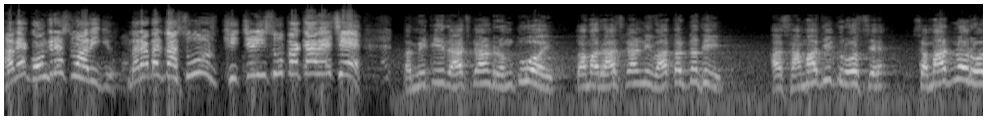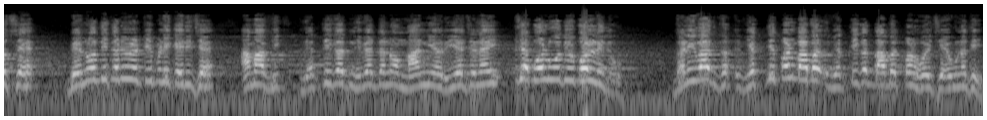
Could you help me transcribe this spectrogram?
હવે કોંગ્રેસનું આવી ગયું. બરાબર? તો શું, ખીચડી શું પકાવે છે? કમિટી રાજકારણ રમતું હોય તો આમાં રાજકારણની વાત જ નથી. આ સામાજિક રોષ છે, સમાજનો રોષ છે. બેનો દીકરીઓને ટિપ્પણી કરી છે. આમાં વ્યક્તિગત નિવેદનો માન્ય રહે જ નહીં. જે બોલવું હતું બોલી લીધું ઘણી વાર વ્યક્તિ પણ બાબત, વ્યક્તિગત બાબત પણ હોય છે, એવું નથી.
